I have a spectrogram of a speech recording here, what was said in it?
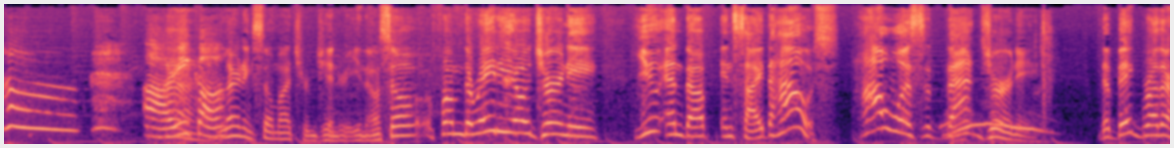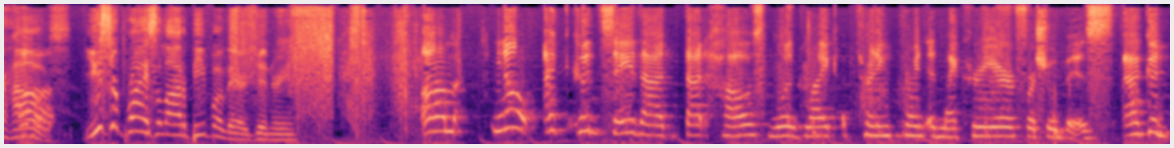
oh, Rico. learning so much from Jinri, you know. So from the radio journey, you end up inside the house. How was that journey? The Big Brother uh, house. You surprised a lot of people there, Jinri. Um, you know, I could say that that house was like a turning point in my career for showbiz. I could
